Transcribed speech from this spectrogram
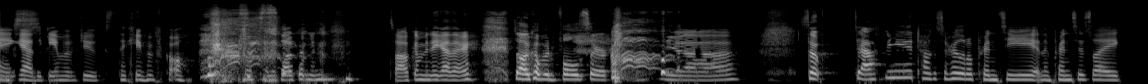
saying. Yeah, the game of dukes, the game of golf. it's all coming. It's all coming together. it's all coming full circle. yeah. So Daphne talks to her little princey, and the prince is like,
